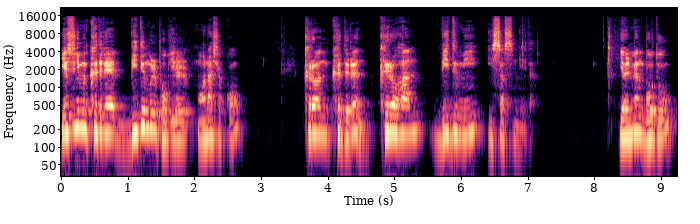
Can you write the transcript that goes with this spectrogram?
예수님은 그들의 믿음을 보기를 원하셨고 그런 그들은 그러한 믿음이 있었습니다. 10명 모두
